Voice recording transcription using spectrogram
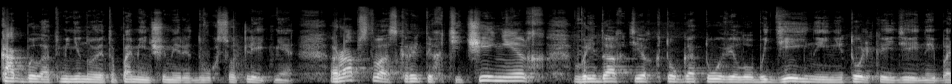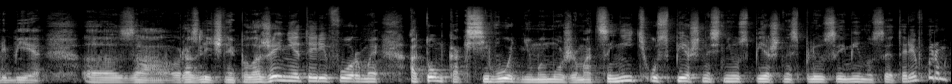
как было отменено это по меньшей мере 200-летнее рабство, о скрытых течениях в рядах тех, кто готовил об идейной, не только идейной борьбе э, за различные положения этой реформы, о том, как сегодня мы можем оценить успешность, неуспешность, плюсы и минусы этой реформы.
